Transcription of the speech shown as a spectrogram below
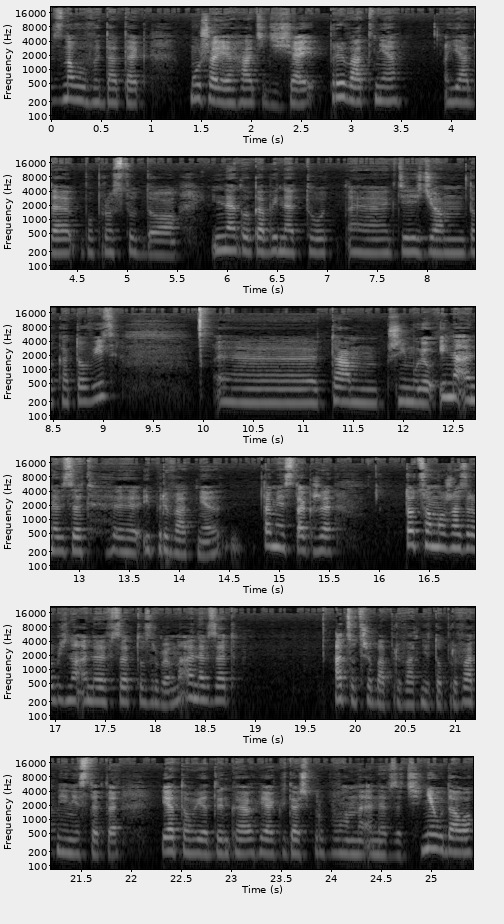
znowu wydatek. Muszę jechać dzisiaj prywatnie. Jadę po prostu do innego gabinetu, e, gdzie jeździłam do Katowic. E, tam przyjmują i na NFZ, e, i prywatnie. Tam jest tak, że to, co można zrobić na NFZ, to zrobią na NFZ, a co trzeba prywatnie, to prywatnie. Niestety, ja tą jedynkę, jak widać, próbowałam na NFZ, nie udało,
